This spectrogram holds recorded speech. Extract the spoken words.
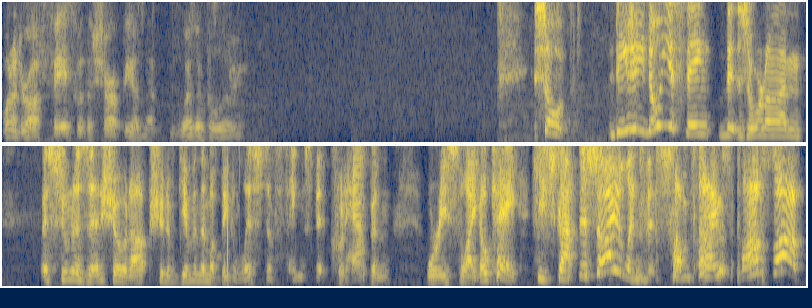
I want to draw a face with a sharpie on that weather balloon. So, DJ, don't you think that Zordon, as soon as Zed showed up, should have given them a big list of things that could happen? Where he's like, okay, he's got this island that sometimes pops up,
